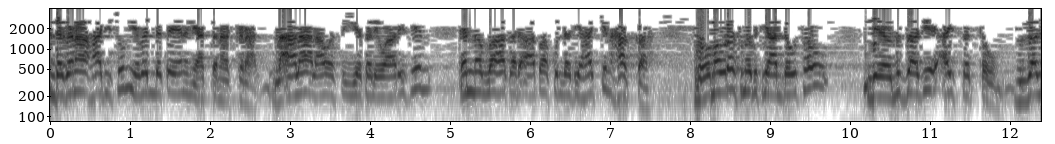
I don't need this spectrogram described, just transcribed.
እንደገና ሐዲሱም የበለጠ ይሄንን ያጠናክራል ለአላ ላወስየተ ሊዋሪሲን ان الله قد اعطى كل ذي حق حقه መውረስ መብት ያለው ሰው ኑዛዜ አይሰጠውም። ኑዛዜ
